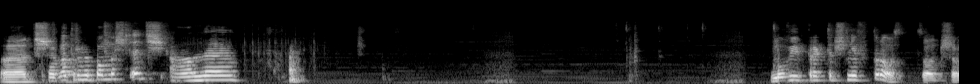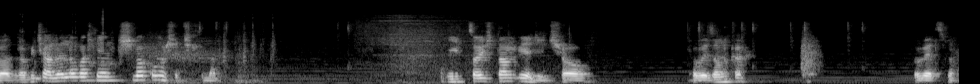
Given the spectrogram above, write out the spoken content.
E, trzeba trochę pomyśleć, ale mówi praktycznie wprost, co trzeba zrobić, ale no właśnie trzeba pomyśleć chyba. I coś tam wiedzieć o powiedzonkach? Powiedzmy.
